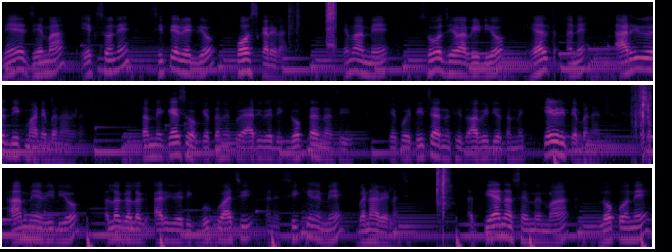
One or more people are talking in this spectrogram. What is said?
મેં જેમાં એકસો ને સિત્તેર વીડિયો પોસ્ટ કરેલા છે. એમાં મેં સો જેવા વીડિયો હેલ્થ અને આયુર્વેદિક માટે બનાવેલા છે. તમે કહેશો કે તમે કોઈ આયુર્વેદિક ડોક્ટર નથી, કે કોઈ ટીચર નથી, તો આ વીડિયો તમે કેવી રીતે બનાવી? આ મેં વીડિયો અલગ અલગ આયુર્વેદિક બુક વાંચી અને શીખીને મેં બનાવેલા છે. અત્યારના સમયમાં લોકોને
